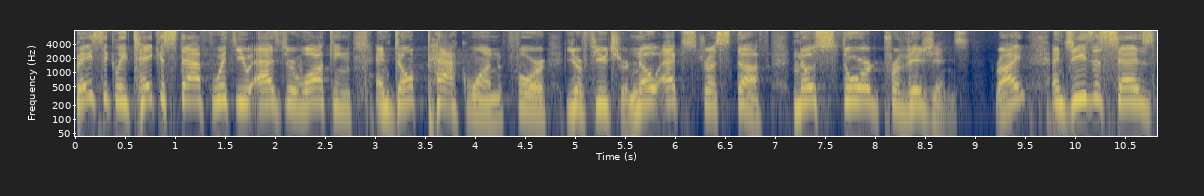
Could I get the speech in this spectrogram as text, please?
basically, take a staff with you as you're walking and don't pack one for your future. No extra stuff, no stored provisions, right? And Jesus says,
